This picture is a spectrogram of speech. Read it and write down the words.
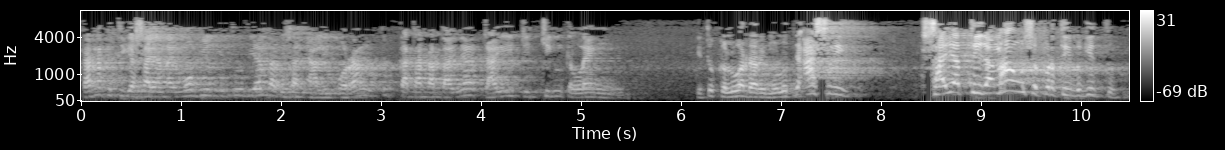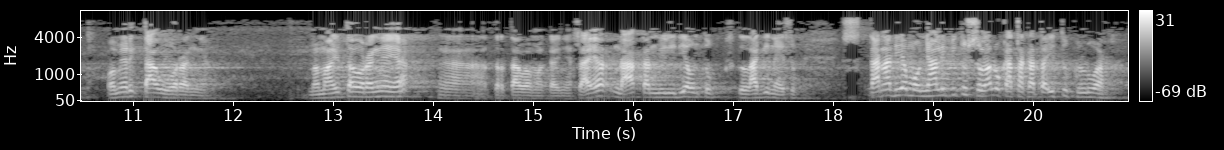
Karena ketika saya naik mobil itu dia nggak bisa nyalip orang itu kata-katanya cai cicing keleng. Itu keluar dari mulutnya asli. Saya tidak mau seperti begitu. Om Erik tahu orangnya. Mama itu orangnya ya. Nah, tertawa makanya. Saya tidak akan milih dia untuk lagi naik. Karena dia mau nyalip itu selalu kata-kata itu keluar.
